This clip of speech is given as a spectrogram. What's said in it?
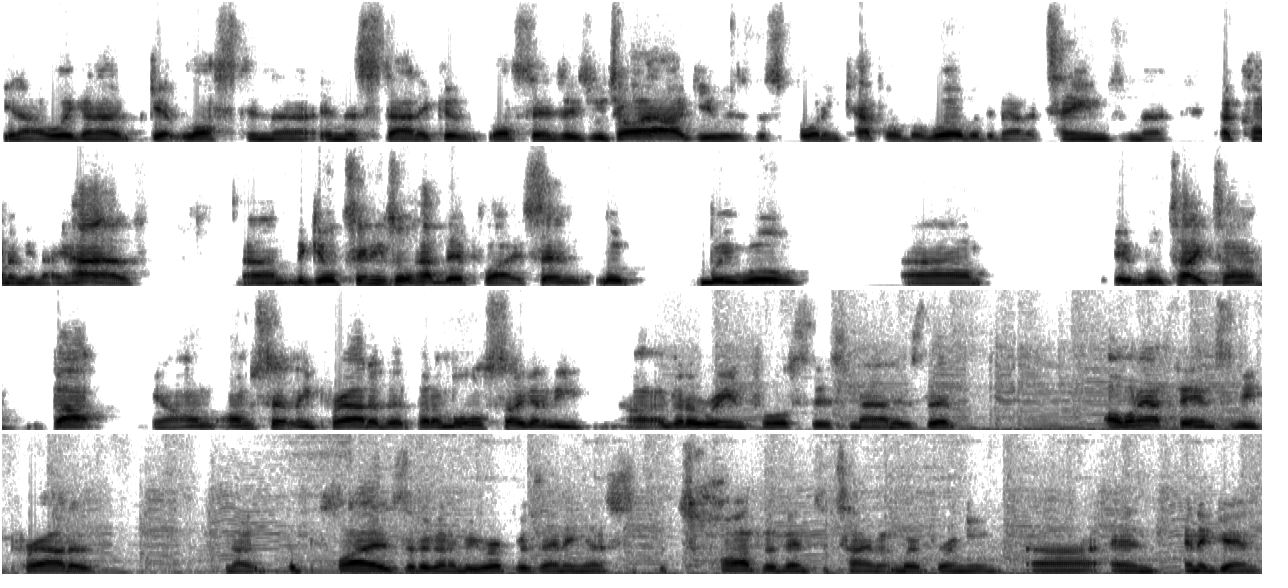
you know, we're going to get lost in the in the static of Los Angeles, which I argue is the sporting capital of the world with the amount of teams and the economy they have. Um, the Giltinis will have their place, and look, we will. Um, it will take time, but you know, I'm, I'm certainly proud of it. But I'm also going to be. I've got to reinforce this, Matt, is that I want our fans to be proud of you know the players that are going to be representing us, the type of entertainment we're bringing, uh, and and again,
